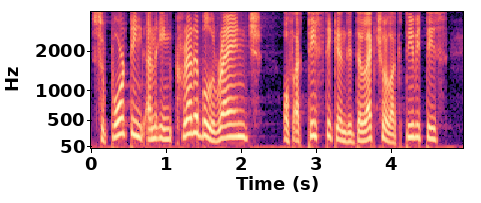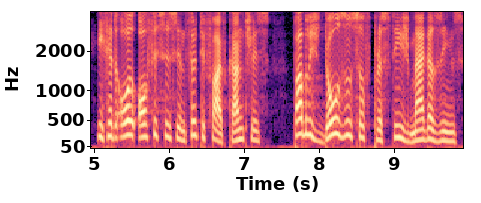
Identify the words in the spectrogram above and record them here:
supporting an incredible range of artistic and intellectual activities. It had all offices in 35 countries, published dozens of prestige magazines,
